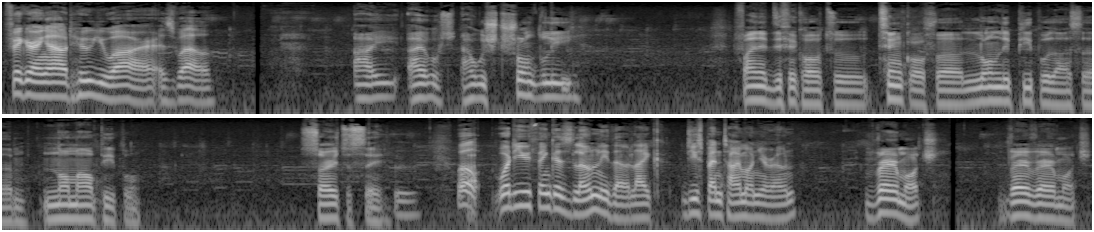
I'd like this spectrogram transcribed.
figuring out who you are as well. I I was I would strongly find it difficult to think of uh, lonely people as um, normal people. Sorry to say. Mm. Well, what do you think is lonely though? Like, do you spend time on your own? Very much, very very much.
